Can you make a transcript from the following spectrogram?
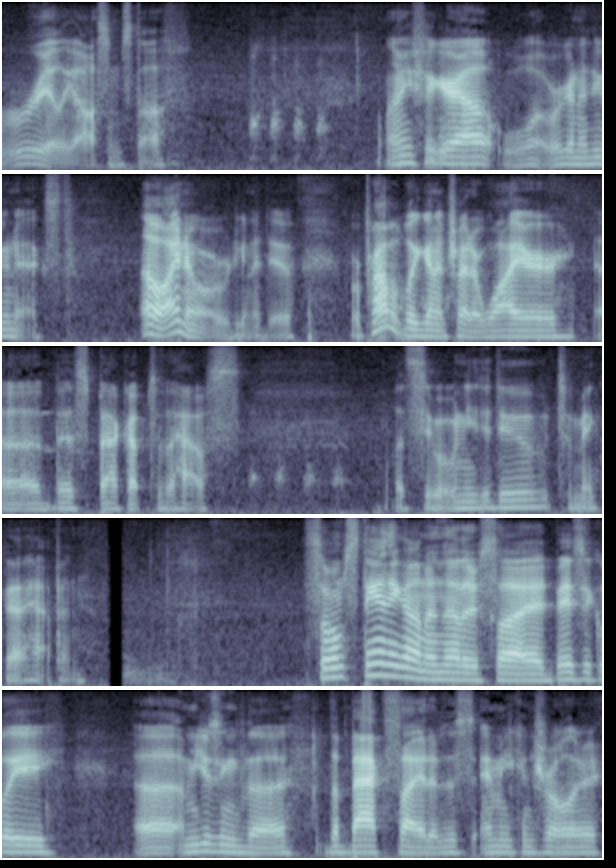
really awesome stuff. Let me figure out what we're going to do next. Oh, I know what we're going to do. We're probably going to try to wire uh, this back up to the house. Let's see what we need to do to make that happen. So I'm standing on another side. Basically, uh, I'm using the, the back side of this ME controller,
